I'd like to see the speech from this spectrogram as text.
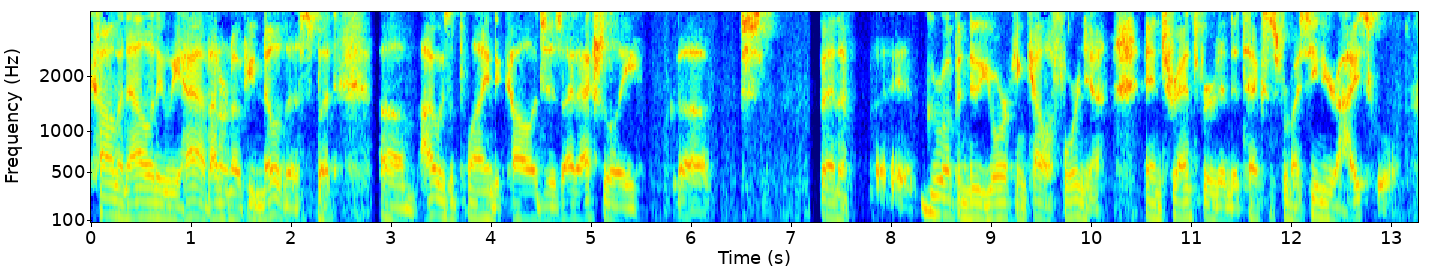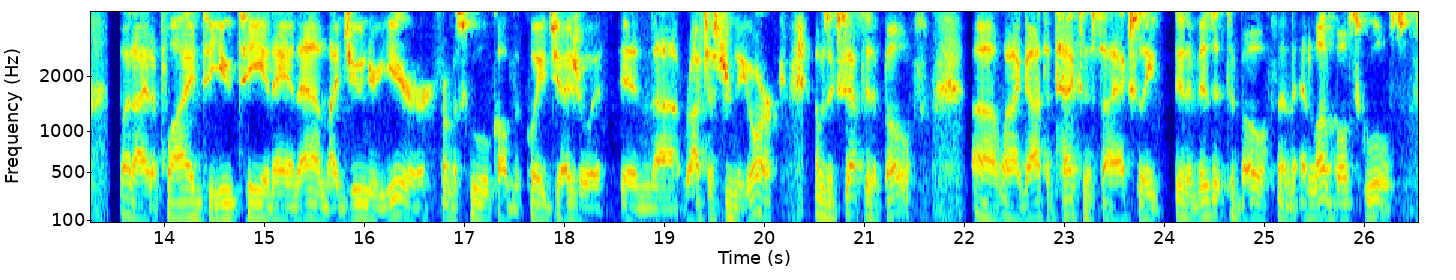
commonality we have. I don't know if you know this, but um, I was applying to colleges. I'd actually uh, been a, grew up in New York and California and transferred into Texas for my senior year of high school. But I had applied to UT and A&M my junior year from a school called McQuaid Jesuit in uh, Rochester, New York. I was accepted at both. Uh, when I got to Texas, I actually did a visit to both and, and loved both schools.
